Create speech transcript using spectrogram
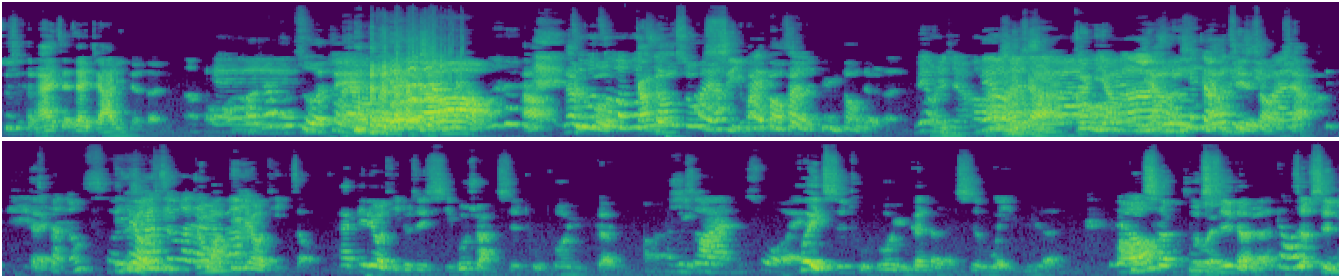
就是很爱宅在家里的人。OK，好像不准。对啊。好，好。那如果刚刚说喜欢暴汗的运动的人，没有人喜欢。没有人喜欢。所以你要你要你要介绍一下。对，第六题就往第六题走。那第六题就是喜不喜欢吃土托鱼羹？喜欢，不错哎。会吃土托鱼羹的人是尾鱼人，不吃不吃的人则是土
